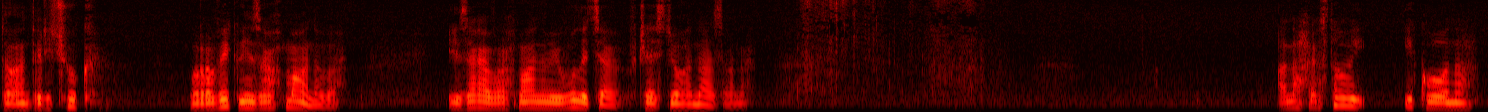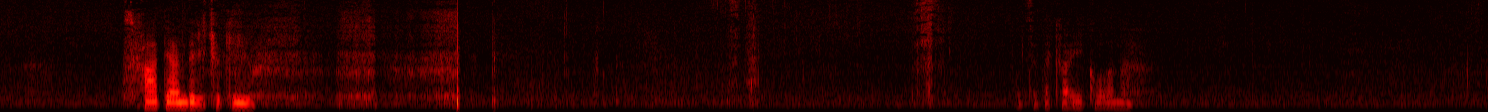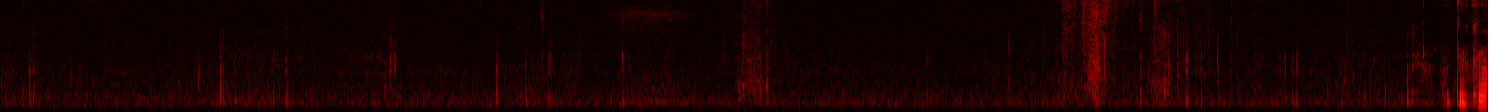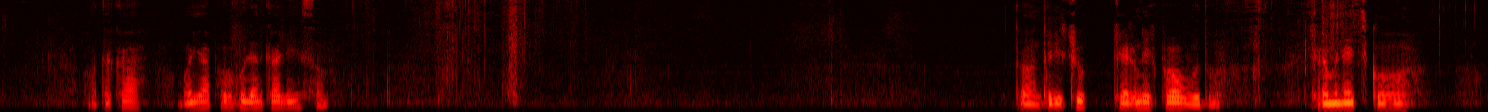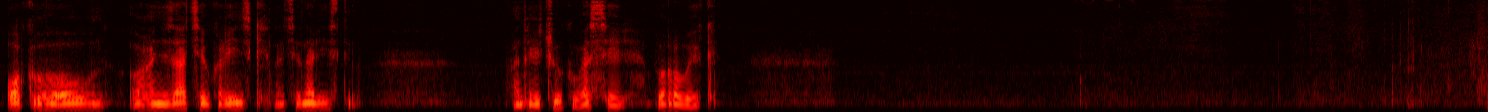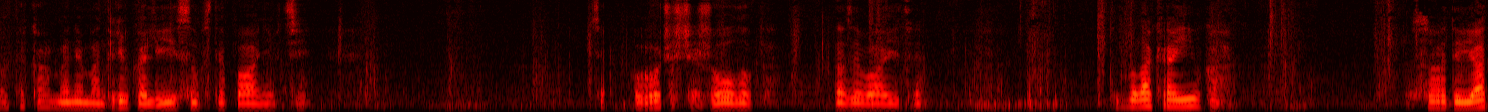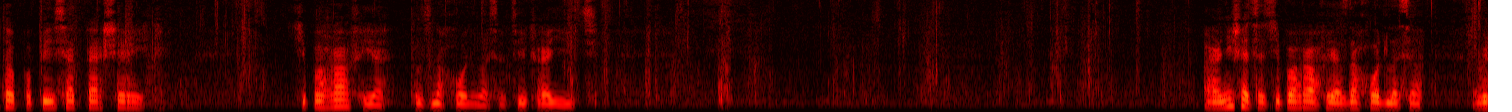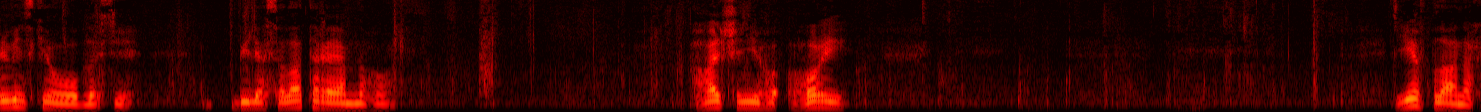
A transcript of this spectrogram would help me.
То Андрійчук, Воровик він з Рахманова. І зараз в Рахмановій вулиця в честь нього названа. А на Хрестовій ікона з хати Андрійчуків. Оце така ікона. Моя прогулянка лісом. То Андрійчук керівник проводу Кременецького округу ОУН Організації українських націоналістів. Андрійчук Василь Боровик. Така в мене мандрівка лісом в Степанівці. Це урочище жолоб називається. Тут була краївка. З 49 по 51 рік. Типографія тут знаходилася в цій краївці. Раніше ця типографія знаходилася в Рівненській області біля села Теремного. Гальчині Го- горі. Є в планах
